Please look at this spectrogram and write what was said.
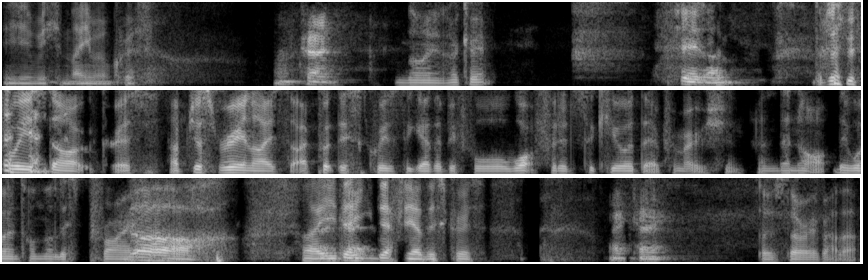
Yeah, we can name them, Chris. Okay. Nine. Okay. Cheers, Anne. Just before you start, Chris, I've just realised that I put this quiz together before Watford had secured their promotion, and they're not. They weren't on the list prior. Oh, oh you, Okay. you definitely have this, Chris. Okay. So sorry about that.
